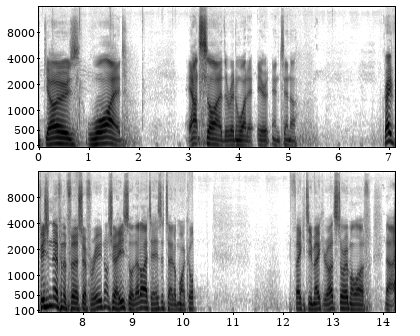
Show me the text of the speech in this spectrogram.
He goes wide outside the red and white antenna. Great vision there from the first referee. Not sure he saw that. I had to hesitate on my call. Fake it till you make it right. Story of my life. Nah.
